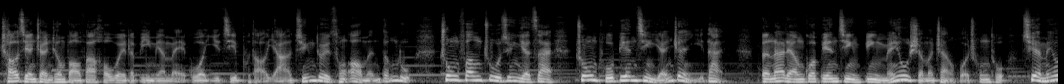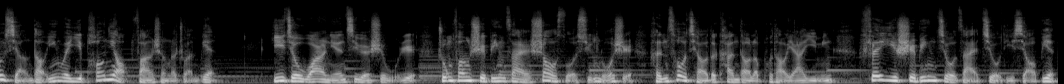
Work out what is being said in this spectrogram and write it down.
朝鲜战争爆发后，为了避免美国以及葡萄牙军队从澳门登陆，中方驻军也在中葡边境严阵以待。本来两国边境并没有什么战火冲突，却没有想到因为一泡尿发生了转变。一九五二年七月十五日，中方士兵在哨所巡逻时，很凑巧地看到了葡萄牙一名非裔士兵就在就地小便。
